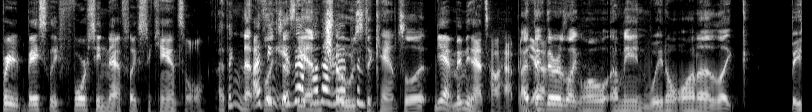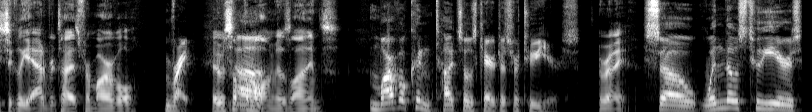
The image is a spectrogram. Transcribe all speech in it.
basically forcing Netflix to cancel. I think Netflix I think- at the end chose happened? to cancel it. Yeah, maybe that's how it happened. I yeah. think there was like, well, I mean, we don't want to like basically advertise for Marvel. right. It was something Uh, along those lines. Marvel couldn't touch those characters for two years. Right. So when those two years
